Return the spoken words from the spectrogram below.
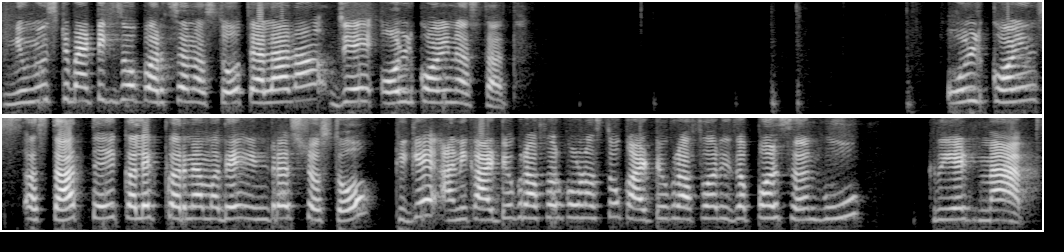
न्यूमिस्टमॅटिक जो पर्सन असतो त्याला ना जे ओल्ड कॉइन असतात ओल्ड कॉइन्स असतात ते कलेक्ट करण्यामध्ये इंटरेस्ट असतो ठीक आहे? आणि कार्टिओग्राफर कोण असतो? Cartographer is a person who create maps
